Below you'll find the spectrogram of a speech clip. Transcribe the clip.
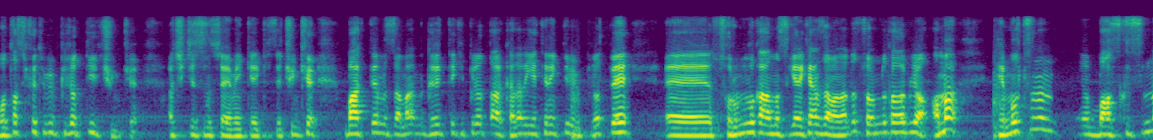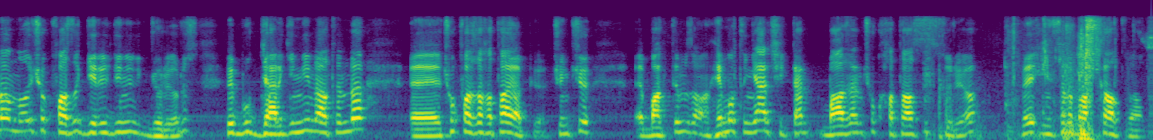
Bottas kötü bir pilot değil çünkü. Açıkçası söylemek gerekirse. Çünkü baktığımız zaman griddeki pilotlar kadar yetenekli bir pilot ve e, sorumluluk alması gereken zamanlarda sorumluluk alabiliyor. Ama Hamilton'ın e, baskısından dolayı çok fazla gerildiğini görüyoruz. Ve bu gerginliğin altında e, çok fazla hata yapıyor. Çünkü e, baktığımız zaman Hamilton gerçekten bazen çok hatasız sürüyor ve insanı baskı altına alıyor.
